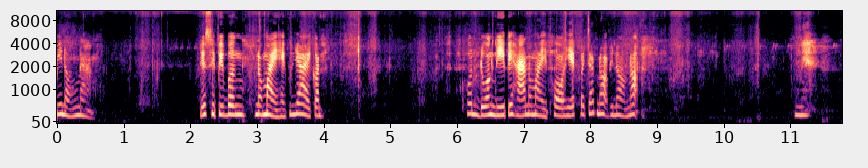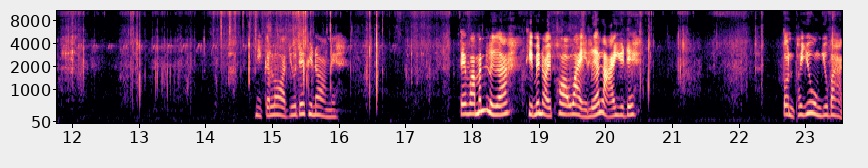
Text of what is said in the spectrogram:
มีน้องน้ำเดี๋ยวสิไปเบิงหน่อใหม่ให้คุณยายก่อน คนดวงดีไปหาหน่อใหม่พอเฮ็ดไปจักเนาะพี่น้องเนาะนี่นี่ก็รอดอยู่ได้พี่น้องเนี่ย แต่ว่ามันเหลือ ที่ไม่หน่อยพอไหวเหลือหลายอยู่เด้ต้นพะยุงอยู่บ้าน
